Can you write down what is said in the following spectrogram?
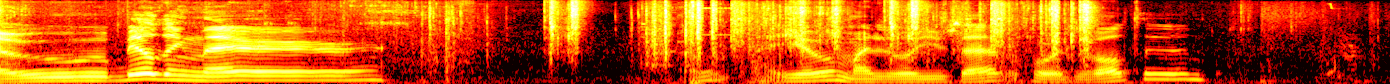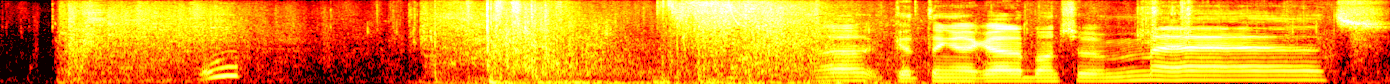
No building there. Oh, yo, might as well use that before it's vaulted. Oh. Uh, good thing I got a bunch of mats.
